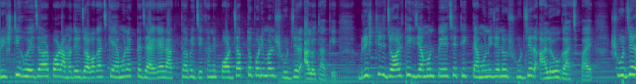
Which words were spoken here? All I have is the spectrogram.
বৃষ্টি হয়ে যাওয়ার পর আমাদের জবা গাছকে এমন একটা জায়গায় রাখতে হবে যেখানে পর্যাপ্ত পরিমাণ সূর্যের আলো থাকে। বৃষ্টির জল ঠিক যেমন পেয়েছে, ঠিক তেমনই যেন সূর্যের আলোও গাছ পায়। সূর্যের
